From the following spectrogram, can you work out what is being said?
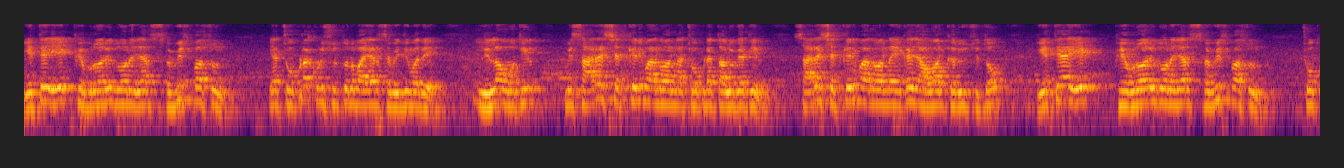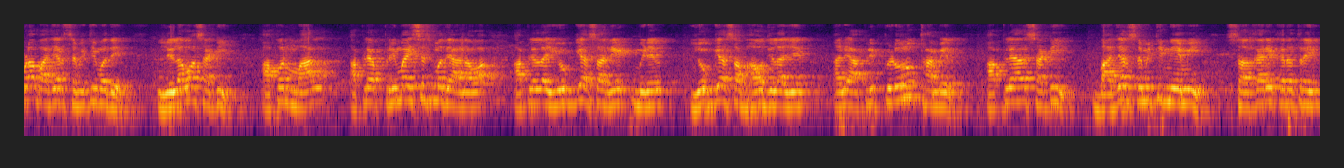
येत्या एक फेब्रुवारी दोन हजार सव्वीसपासून या चोपडा कृषी उत्पन्न बाजार समितीमध्ये लिलाव होतील. मी साऱ्या शेतकरी बांधवांना चोपड्या तालुक्यातील साऱ्या शेतकरी बांधवांना एकच आवाहन करू इच्छितो. येत्या एक फेब्रुवारी दोन हजार सव्वीसपासून चोपडा बाजार समितीमध्ये लिलावासाठी आपण माल आपल्या प्रिमायसेसमध्ये आणावा. आपल्याला योग्य असा रेट मिळेल योग्य असा भाव दिला जाईल आणि आपली पिळवणूक थांबेल. आपल्यासाठी बाजार समिती नेहमी सहकार्य करत राहील.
